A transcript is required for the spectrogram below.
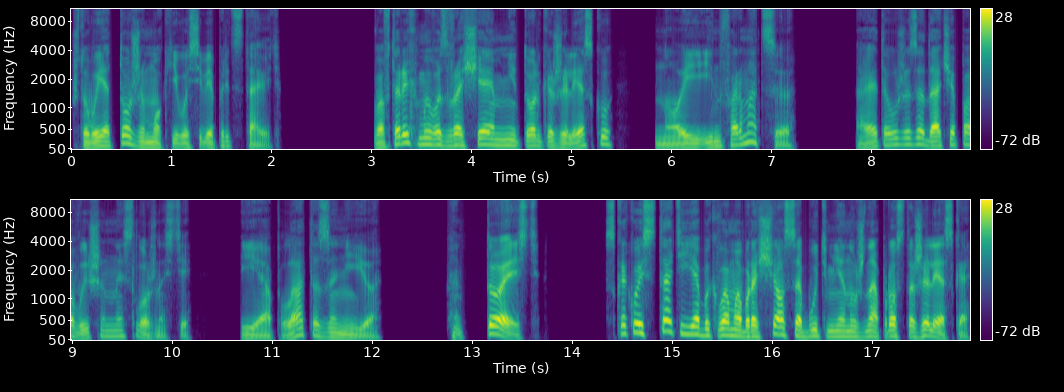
чтобы я тоже мог его себе представить. Во-вторых, мы возвращаем не только железку, но и информацию а это уже задача повышенной сложности. И оплата за нее. То есть, с какой стати я бы к вам обращался, будь мне нужна просто железка?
